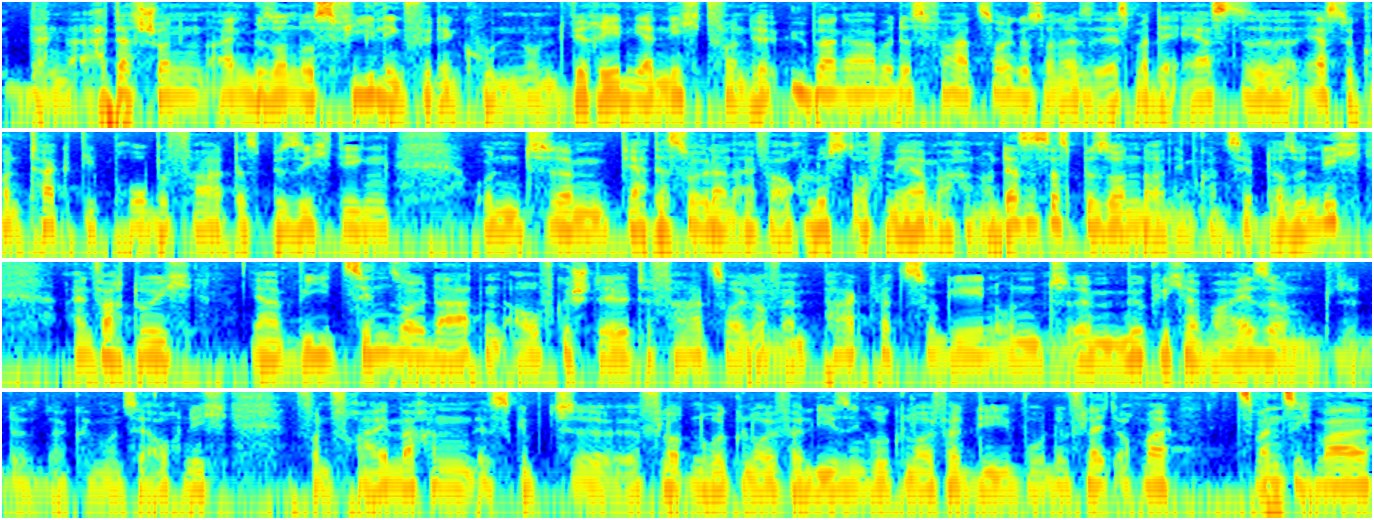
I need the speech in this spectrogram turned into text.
dann hat das schon ein besonderes Feeling für den Kunden. Und wir reden ja nicht von der Übergabe des Fahrzeuges, sondern es ist erstmal der erste, erste Kontakt, die Probefahrt, das Besichtigen. Und ähm, ja, das soll dann einfach auch Lust auf mehr machen. Und das ist das Besondere an dem Konzept. Also nicht einfach durch ja, wie Zinnsoldaten aufgestellte Fahrzeuge mhm. auf einem Parkplatz zu gehen und mhm. ähm, möglicherweise, und äh, da, da, können wir uns ja auch nicht von frei machen, es gibt äh, Flottenrückläufer, Leasingrückläufer, die, wo dann vielleicht auch mal 20 Mal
